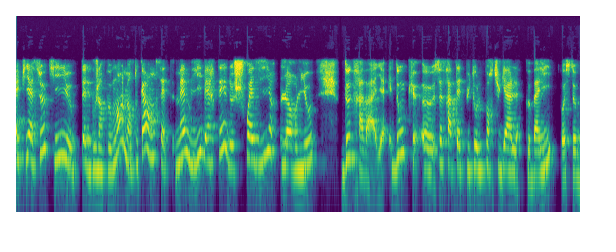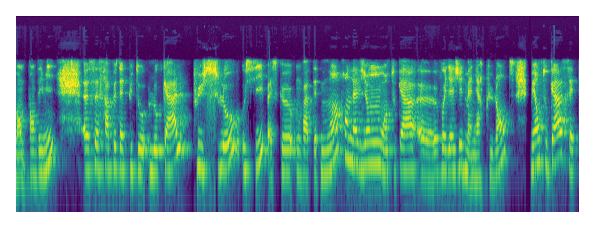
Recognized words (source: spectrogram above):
et puis il y a ceux qui peut-être bougent un peu moins, mais en tout cas ont cette même liberté de choisir leur lieu de travail. donc, euh, ce sera peut-être plutôt le Portugal que Bali, post-pandémie. Euh, ce sera peut-être plutôt local, plus slow aussi, parce que on va peut-être moins prendre l'avion ou en tout cas euh, voyager de manière plus lente. Mais en tout cas, cette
